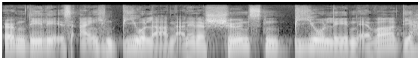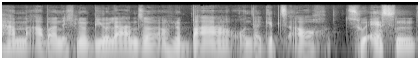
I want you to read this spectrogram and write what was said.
Urban Deli ist eigentlich ein Bioladen, einer der schönsten Bioläden ever. Die haben aber nicht nur einen Bioladen, sondern auch eine Bar und da gibt's auch zu essen.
